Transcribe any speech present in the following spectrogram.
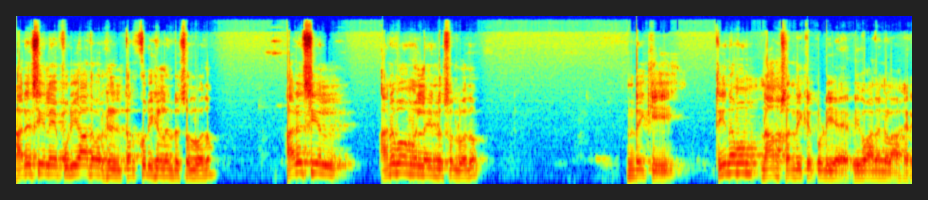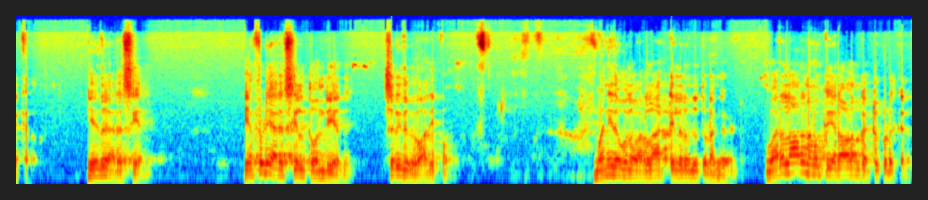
அரசியலே புரியாதவர்கள் தற்குறிகள் என்று சொல்வதும் அரசியல் அனுபவம் இல்லை என்று சொல்வதும் இன்றைக்கு தினமும் நாம் சந்திக்கக்கூடிய விவாதங்களாக இருக்கிறது. எது அரசியல்? எப்படி அரசியல் தோன்றியது? சிறிது விவாதிப்போம். மனிதகுல வரலாற்றிலிருந்து தொடங்க வேண்டும். வரலாறு நமக்கு ஏராளம் கற்றுக் கொடுக்கிறது.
